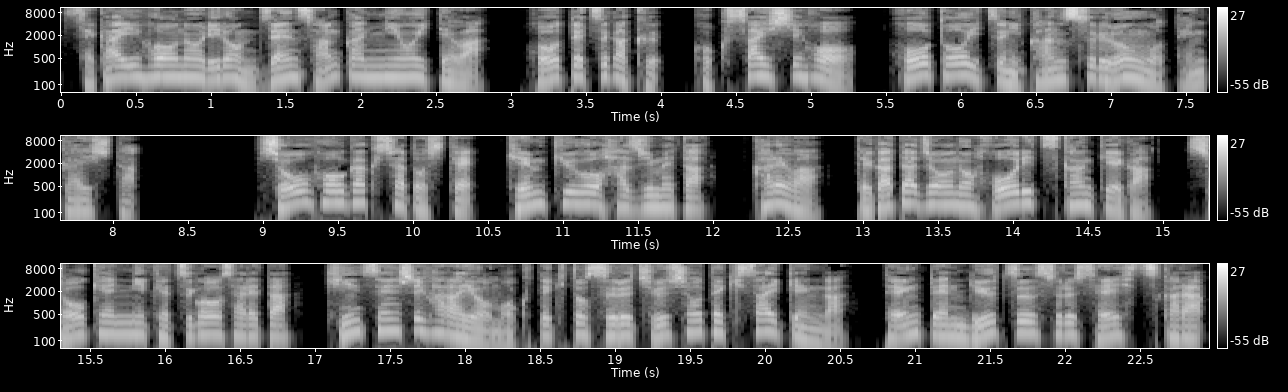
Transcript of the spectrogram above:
世界法の理論全3巻においては、法哲学、国際司法、法統一に関する論を展開した。商法学者として研究を始めた彼は手形上の法律関係が証券に結合された金銭支払いを目的とする抽象的債権が点々流通する性質から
